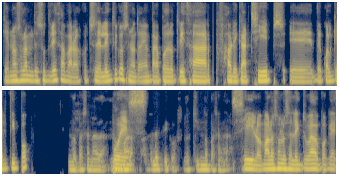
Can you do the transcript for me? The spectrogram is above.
que no solamente se utilizan para los coches eléctricos, sino también para poder utilizar, fabricar chips eh, de cualquier tipo. No pasa nada. Pues, los eléctricos, los chips no pasa nada. Sí, lo malos son los eléctricos porque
